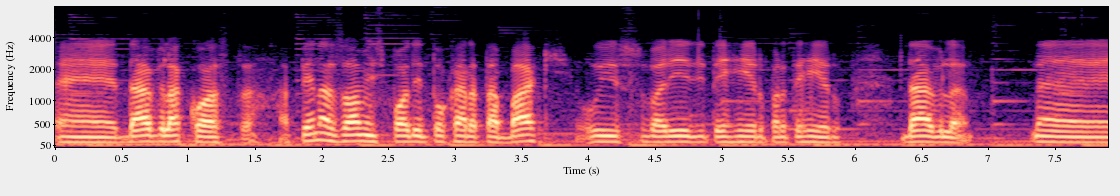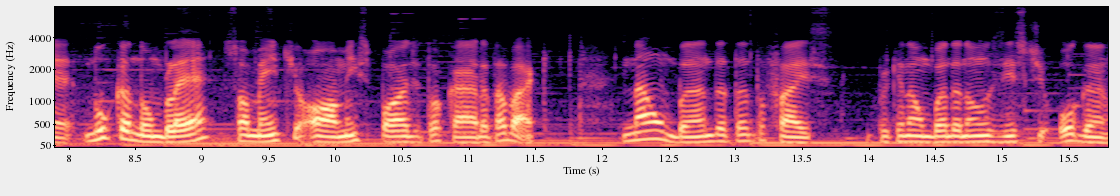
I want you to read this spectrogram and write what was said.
É, Dávila Costa. Apenas homens podem tocar atabaque ou isso varia de terreiro para terreiro? Dávila. É, no candomblé, somente homens podem tocar atabaque. Na Umbanda, tanto faz, porque na Umbanda não existe ogã,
